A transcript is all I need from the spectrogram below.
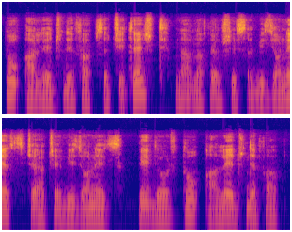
tu alegi de fapt să citești, da? la fel și să vizionezi, ceea ce vizionezi videouri, tu alegi de fapt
